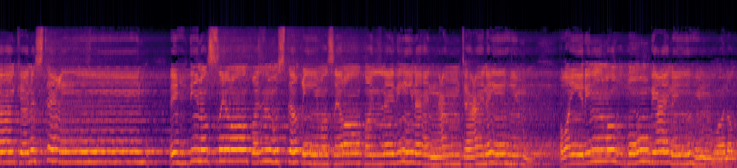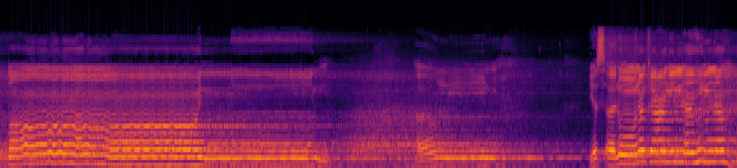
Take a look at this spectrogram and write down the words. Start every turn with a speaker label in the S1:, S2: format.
S1: إياك نستعين اهدنا الصراط المستقيم صراط الذين أنعمت عليهم غير المغضوب عليهم ولا الضالين آمين يسألونك عن الأهلة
